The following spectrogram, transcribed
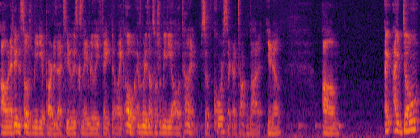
Um, and I think the social media part of that too is because they really think that like, oh, everybody's on social media all the time, so of course they're gonna talk about it, you know. Um, I I don't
